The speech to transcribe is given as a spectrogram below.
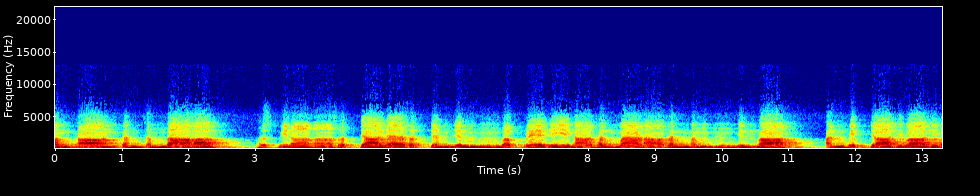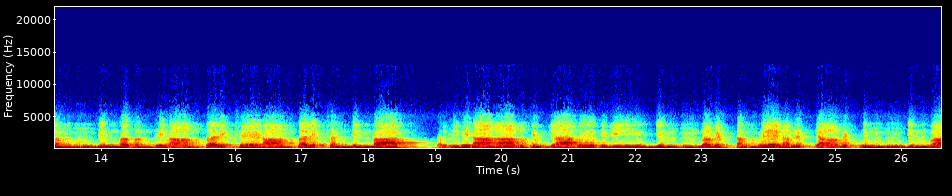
अङ्काङ्कम् छन्दाः तस्मिना सत्याय सत्यम् जिन्वप्रेतीनाधर्माणाधर्मम् जिन्वा अन्वित्यादिवादिवम् जिन्वसन्धिनान्तरिक्षेणान्तरिक्षम् जिन्वा। प्रतिधिना पृथिव्या पृथिवीम् जिन्वविष्टम्भेन वृष्ट्या वृष्टिम् जिन्वा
